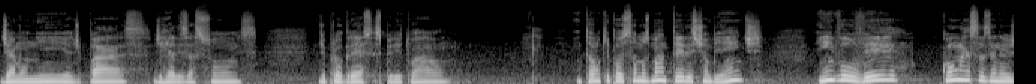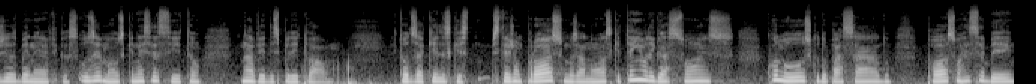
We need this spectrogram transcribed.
de harmonia, de paz, de realizações, de progresso espiritual. Então, que possamos manter este ambiente e envolver com essas energias benéficas os irmãos que necessitam na vida espiritual. Todos aqueles que estejam próximos a nós, que tenham ligações conosco do passado, possam receber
